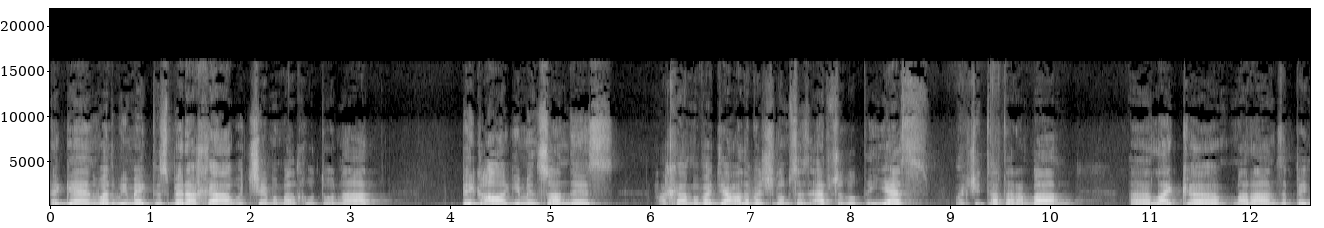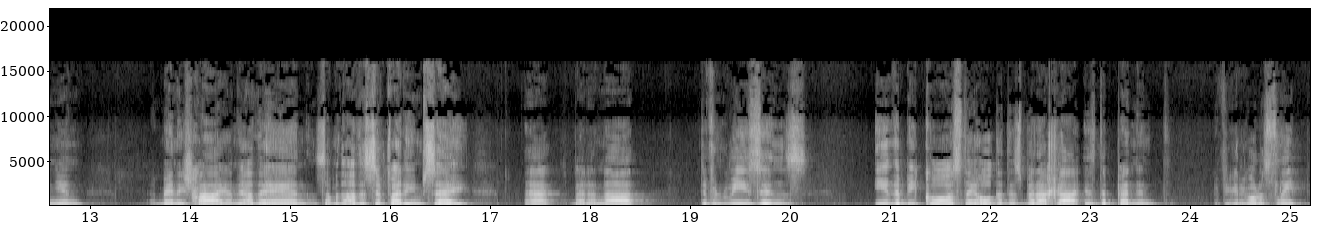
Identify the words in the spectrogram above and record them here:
Again, whether we make this beracha with Shem Malchut or not. Big arguments on this. Hakam of Shalom says absolutely yes, like Shitat Rambam, uh, like uh, Maran's opinion. Ben Ish Chai, on the other hand, some of the other Sefarim say, eh, better not. Different reasons, either because they hold that this beracha is dependent if you're going to go to sleep.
